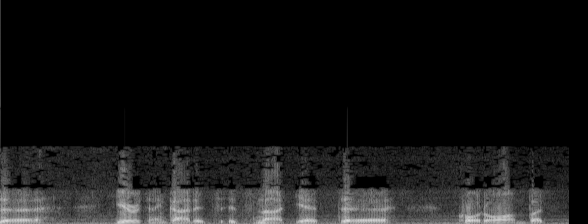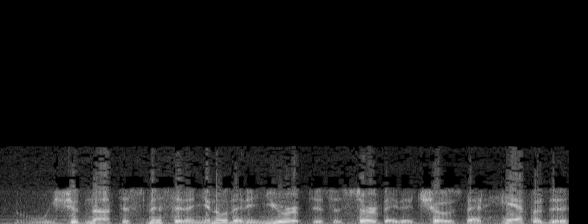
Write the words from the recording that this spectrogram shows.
uh, here. Thank God it's it's not yet uh, caught on, but we should not dismiss it. And you know that in Europe there's a survey that shows that half of the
